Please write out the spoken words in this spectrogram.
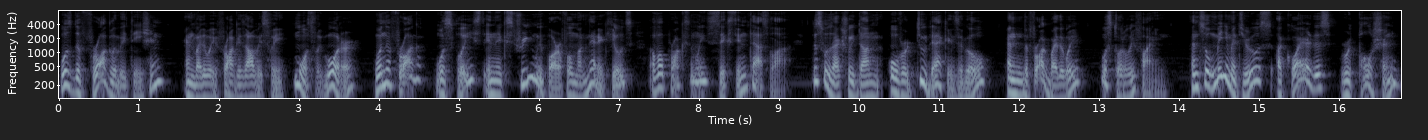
was the frog levitation, and by the way, frog is obviously mostly water, when the frog was placed in extremely powerful magnetic fields of approximately 16 Tesla. This was actually done over two decades ago, and the frog, by the way, was totally fine. And so many materials acquire this repulsion,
